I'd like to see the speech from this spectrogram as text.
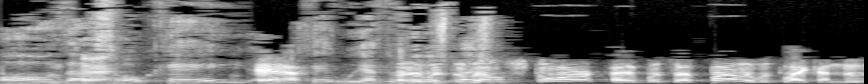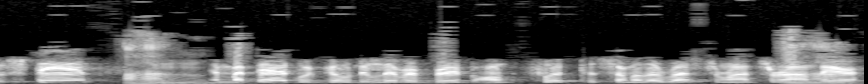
Oh, that's okay. Yeah. Okay, we have to But put it a was special. a little store. It was a well, it was like a newsstand, Uh-huh. and my dad would go deliver bread on foot to some of the restaurants around Uh-huh. there,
